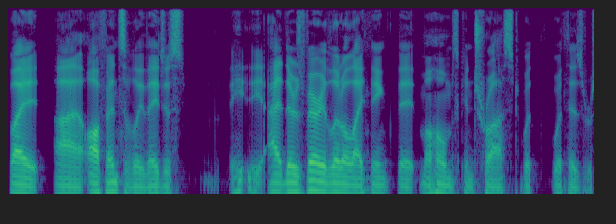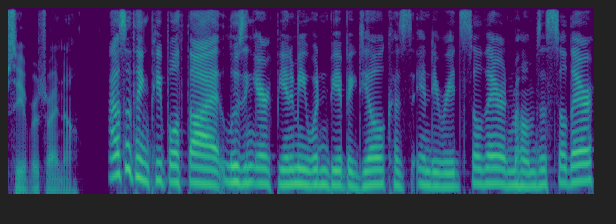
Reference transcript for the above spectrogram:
but uh, offensively, they just he, I, there's very little I think that Mahomes can trust with with his receivers right now. I also think people thought losing Eric Bieniemy wouldn't be a big deal because Andy Reid's still there and Mahomes is still there.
